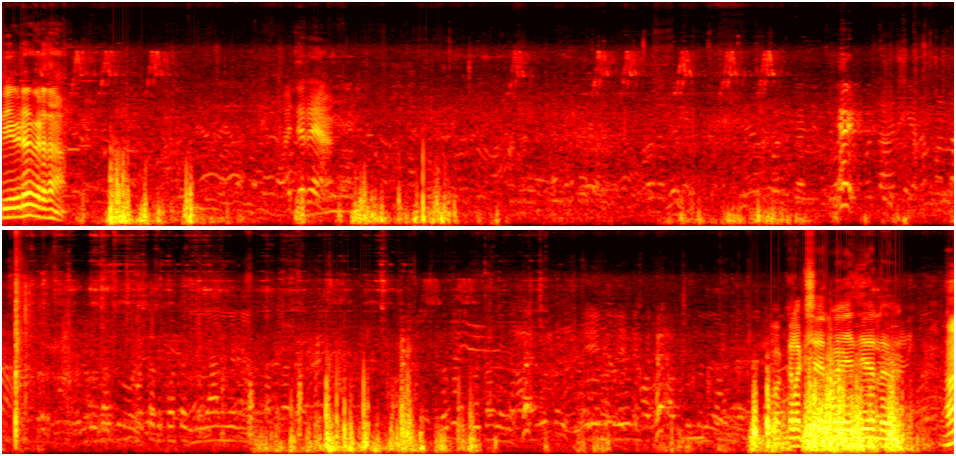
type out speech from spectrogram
వీడియో పెడతాను. ఒక లక్ష ఇరవై ఐదు వేలు ఆ?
